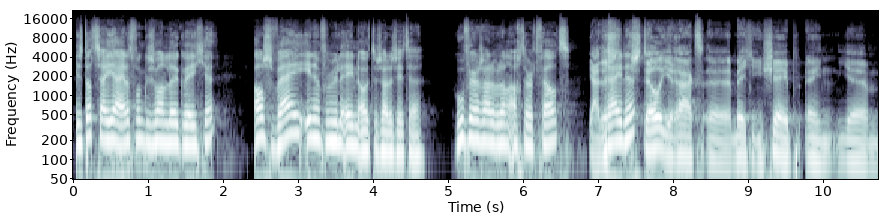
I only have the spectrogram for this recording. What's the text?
is dat zei jij, dat vond ik dus wel een leuk weetje. Als wij in een Formule 1 auto zouden zitten, hoe ver zouden we dan achter het veld? Ja, dus Rijden? stel je raakt eh, een beetje in shape en je,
